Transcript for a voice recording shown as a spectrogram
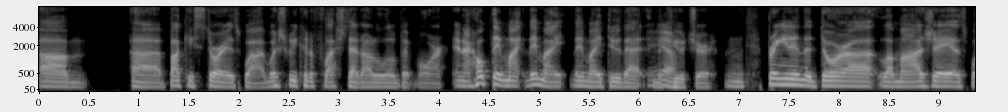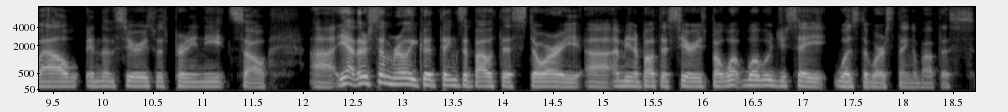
um uh Bucky's story as well. I wish we could have fleshed that out a little bit more. And I hope they might they might they might do that in Yeah. the future. And bringing in the Dora Milaje as well in the series was pretty neat. So uh yeah, there's some really good things about this story. Uh I mean about this series, but what what would you say was the worst thing about this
